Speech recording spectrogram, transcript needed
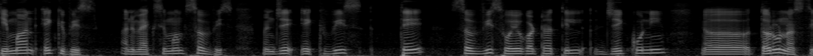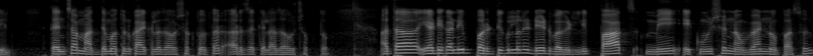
किमान एकवीस आणि मॅक्सिमम सव्वीस. म्हणजे एकवीस ते सव्वीस वयोगटातील जे कोणी तरुण असतील त्यांच्या माध्यमातून काय केला जाऊ शकतो तर अर्ज केला जाऊ शकतो. आता या ठिकाणी पर्टिक्युलर डेट बघितली पाच मे एकोणीसशे नव्याण्णवपासून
